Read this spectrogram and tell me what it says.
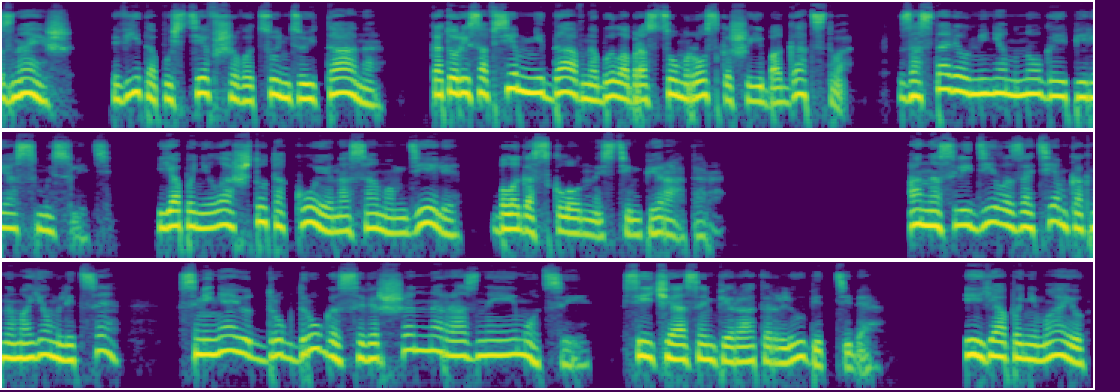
«Знаешь, вид опустевшего Цуньцзуйтана который совсем недавно был образцом роскоши и богатства, заставил меня многое переосмыслить. Я поняла, что такое на самом деле благосклонность императора. Она следила за тем, как на моем лице сменяют друг друга совершенно разные эмоции. Сейчас император любит тебя. И я понимаю,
